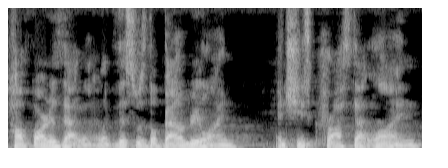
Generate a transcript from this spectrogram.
how far does that line? Like this was the boundary line and she's crossed that line.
